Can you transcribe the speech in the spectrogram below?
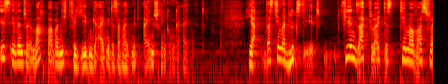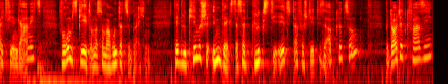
ist eventuell machbar, aber nicht für jeden geeignet, deshalb halt mit Einschränkung geeignet. Ja, das Thema Glücksdiät. Vielen sagt vielleicht das Thema was, vielleicht vielen gar nichts. Worum es geht, um das nochmal runterzubrechen. Der glykämische Index, deshalb Glücksdiät, dafür steht diese Abkürzung, bedeutet quasi,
